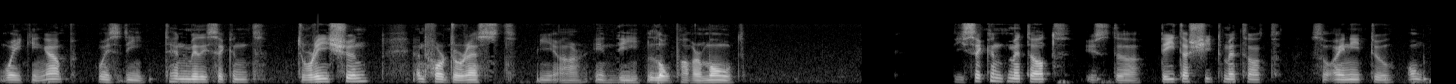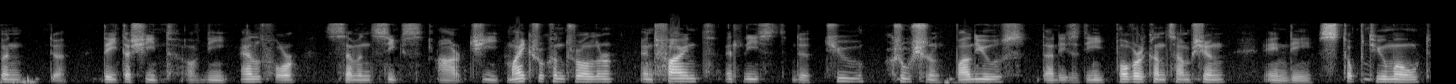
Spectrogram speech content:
waking up with the 10 millisecond duration and for the rest we are in the low power mode. The second method is the datasheet method. So I need to open the datasheet of the L476RG microcontroller and find at least the two crucial values that is the power consumption in the stop 2 mode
